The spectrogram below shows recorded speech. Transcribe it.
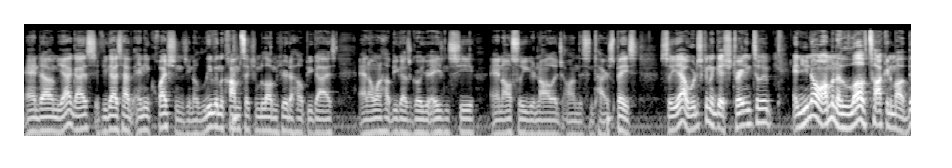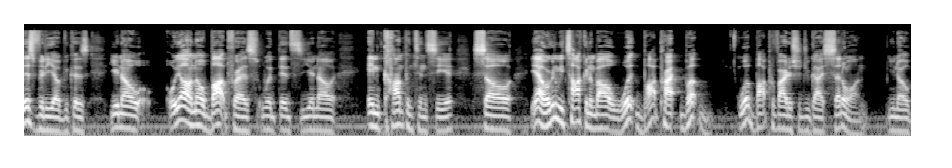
And um, yeah, guys, if you guys have any questions, you know, leave in the comment section below. I'm here to help you guys, and I want to help you guys grow your agency and also your knowledge on this entire space. So yeah, we're just gonna get straight into it. And you know, I'm gonna love talking about this video because you know we all know BotPress with its you know incompetency. So yeah, we're gonna be talking about what bot pri- what what bot provider should you guys settle on. You know,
